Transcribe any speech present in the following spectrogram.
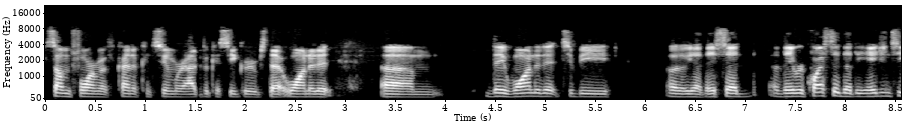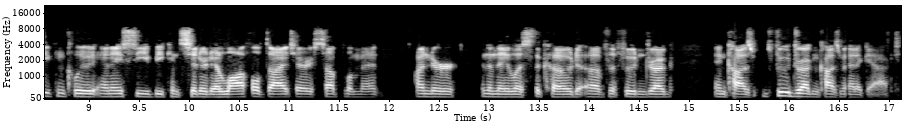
some form of kind of consumer advocacy groups that wanted it. Um, they wanted it to be Oh yeah, they said they requested that the agency conclude NAC be considered a lawful dietary supplement under, and then they list the code of the Food and Drug and Cos Food, Drug and Cosmetic Act.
